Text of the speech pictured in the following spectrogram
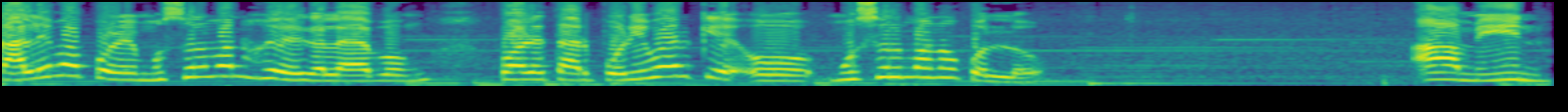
কালেমা পড়ে মুসলমান হয়ে গেল এবং পরে তার পরিবারকে ও মুসলমানও করল। আমিন।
